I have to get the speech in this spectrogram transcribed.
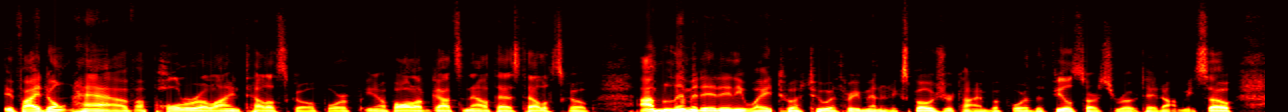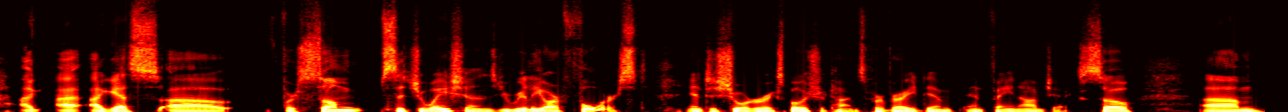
if I don't have a polar aligned telescope, or if you know, if all I've got is an Altaz telescope, I'm limited anyway to a two or three minute exposure time before the field starts to rotate on me. So I, I, I guess uh, for some situations, you really are forced into shorter exposure times for very dim and faint objects. So um,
